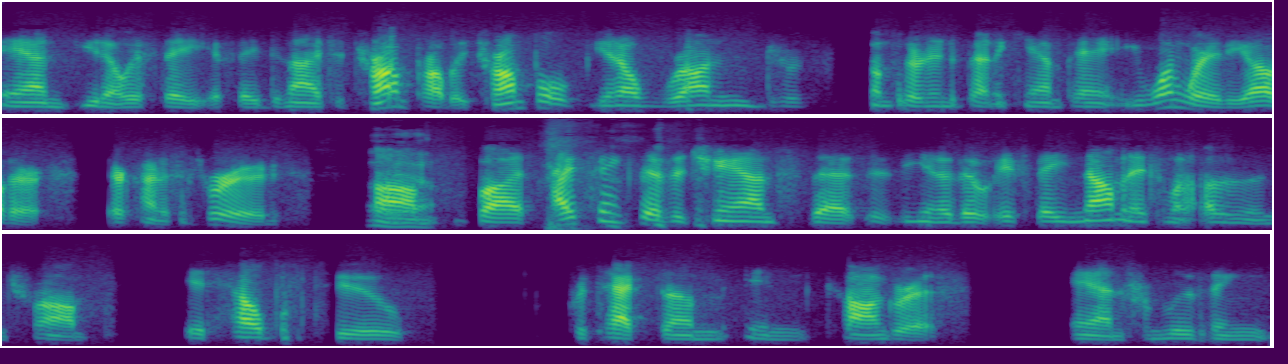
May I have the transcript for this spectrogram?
and you know, if they if they deny it to Trump, probably Trump will you know run some sort of independent campaign. One way or the other, they're kind of screwed. Oh, um. But I think there's a chance that you know that if they nominate someone other than Trump, it helps to protect them in Congress and from losing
